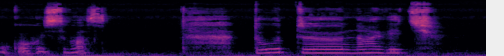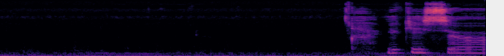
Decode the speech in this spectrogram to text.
у когось з вас. Тут е, навіть якісь е,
